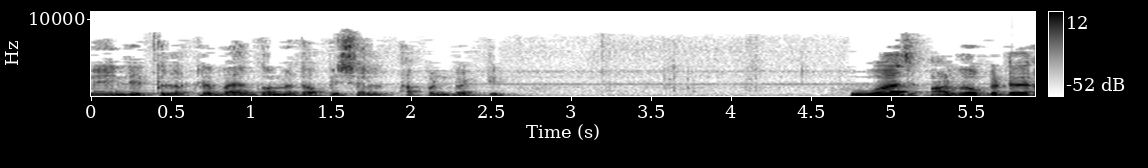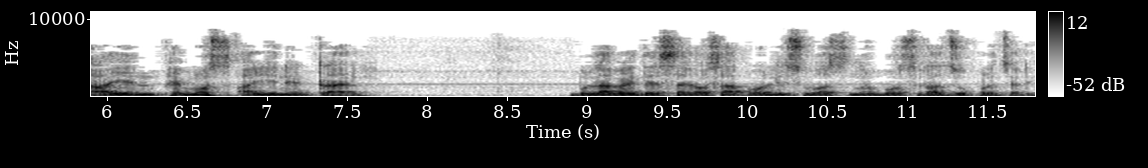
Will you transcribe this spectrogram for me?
mainly collected by government official upon by Tipu, who was advocated in famous INA trial. बुल्ला देसाई देसि असी सुभाष चन्द्र बोष राज पढारी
